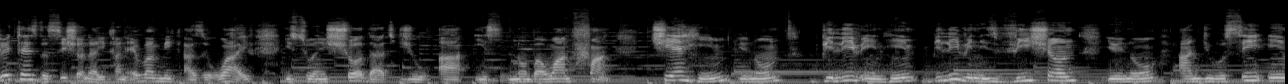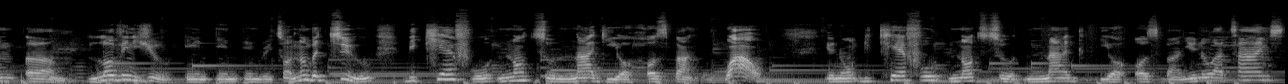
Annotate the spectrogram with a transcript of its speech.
greatest decision that you can ever make as a wife is to ensure that you are his number one fan. Cheer him, you know, believe in him believe in his vision you know and you will see him um, loving you in, in in return. Number two be careful not to nag your husband. Wow you know be careful not to nag your husband. You know at times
